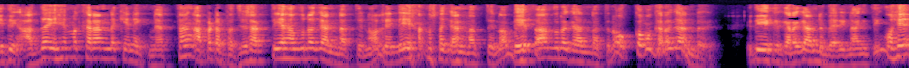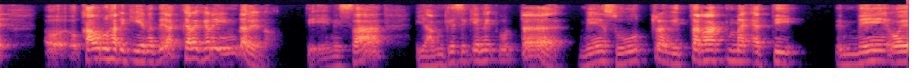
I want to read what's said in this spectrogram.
ඉතින් අද එහෙම කරන්න කෙනෙක් නැත්නම් අපිට ප්‍රතිශක්තිය හඳුනා ගන්නත් වෙනවා, ලෙඩේ හඳුනා ගන්නත් වෙනවා, බෙහෙත හඳුනා ගන්නත් වෙනවා, ඔක්කොම කරගන්න වෙනවා. ඉතින් ඒක කරගන්න බැරි නම් ඉතින් ඔහෙ කවුරු හරි කියන දෙයක් කර කර ඉන්න වෙනවා. ඉතින් ඒ නිසා යම්කිසි කෙනෙකුට මේ සූත්‍ර විතරක්ම ඇති මේ ඔය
